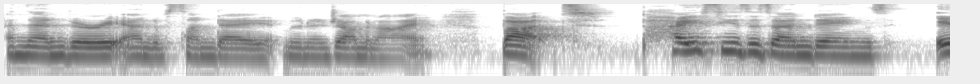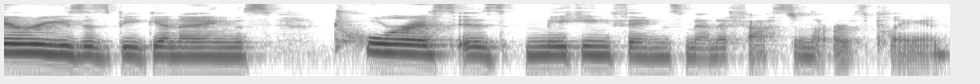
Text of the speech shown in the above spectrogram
and then very end of Sunday, Moon in Gemini. But Pisces is endings, Aries is beginnings, Taurus is making things manifest in the earth plane.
